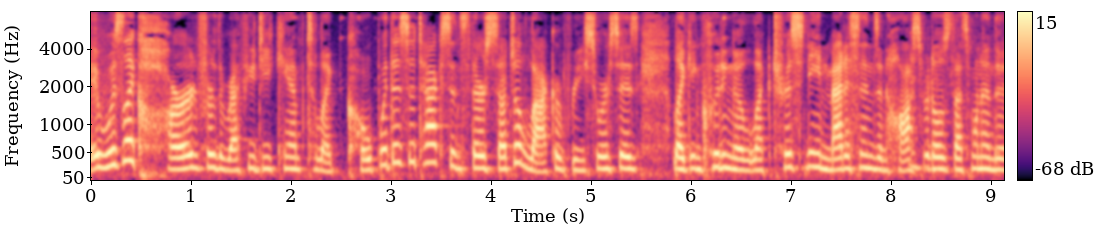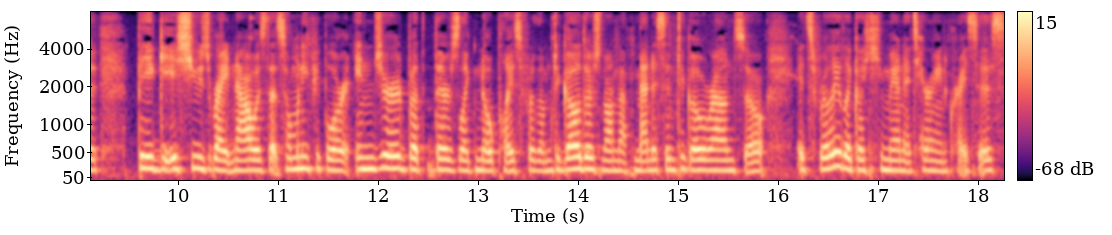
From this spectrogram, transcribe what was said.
it was like hard for the refugee camp to like cope with this attack since there's such a lack of resources like including electricity and medicines and mm-hmm. hospitals. That's one of the big issues right now is that so many people are injured but there's like no place for them to go. There's not enough medicine to go around. So it's really like a humanitarian crisis.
